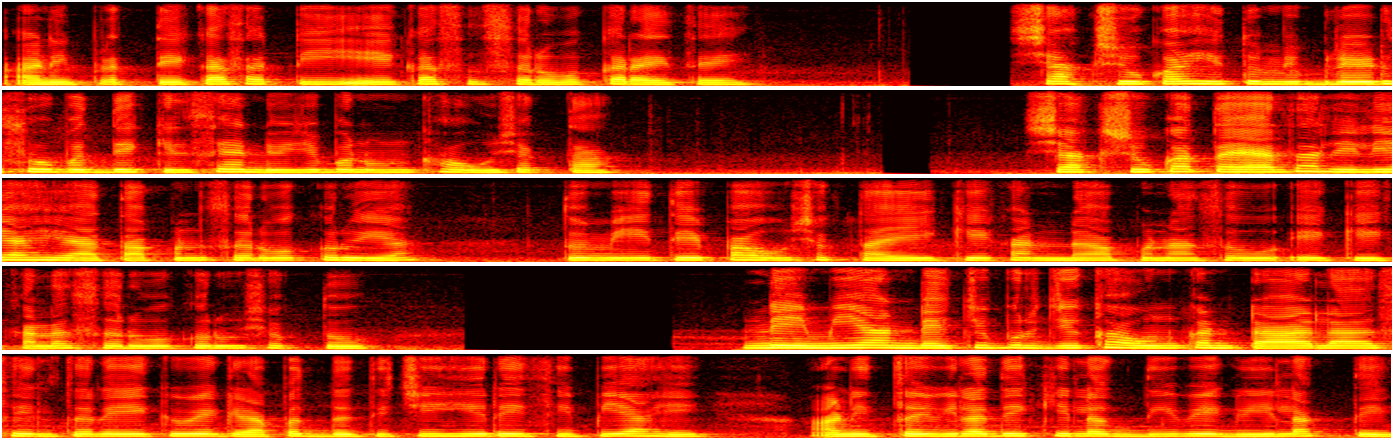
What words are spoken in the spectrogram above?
आणि प्रत्येकासाठी एक असं सर्व करायचं आहे शाक्षुका ही तुम्ही ब्रेडसोबत देखील सँडविच बनवून खाऊ शकता. शाक्षुका तयार झालेली आहे आता आपण सर्व करूया. तुम्ही इथे पाहू शकता एक एक अंडं आपण असं एकेकाला सर्व करू शकतो. नेहमी अंड्याची भुर्जी खाऊन कंटाळा आला असेल तर एक वेगळ्या पद्धतीची ही रेसिपी आहे. आणि चवीला देखील अगदी वेगळी लागते.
